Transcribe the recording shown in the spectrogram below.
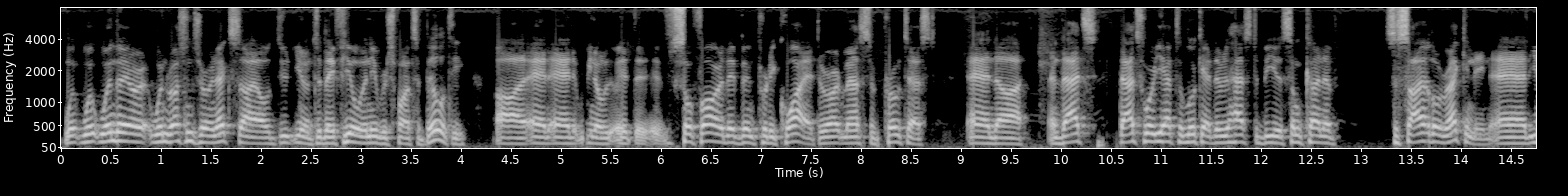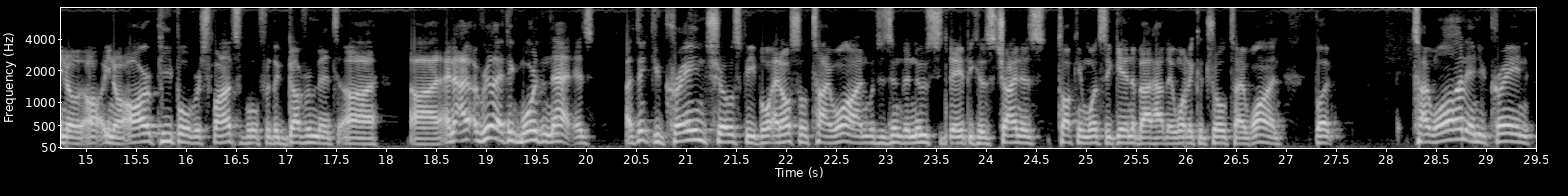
when, when, they are, when Russians are in exile, do you know, do they feel any responsibility? Uh, and and you know, it, it, so far they've been pretty quiet. There aren't massive protests, and uh, and that's that's where you have to look at. There has to be a, some kind of societal reckoning, and you know, uh, you know, are people responsible for the government? And I really, I think more than that is I think Ukraine shows people, and also Taiwan, which is in the news today because China's talking once again about how they want to control Taiwan. But Taiwan and Ukraine,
